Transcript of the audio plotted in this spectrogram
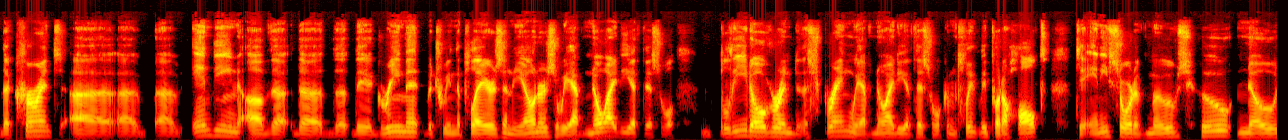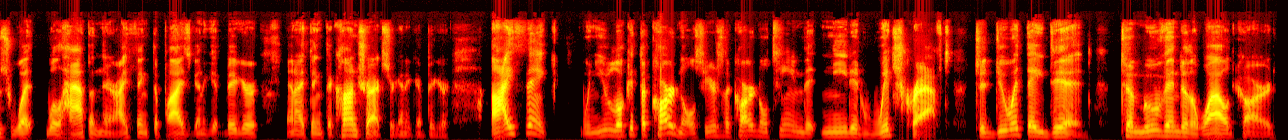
the current uh, uh, uh, ending of the, the, the the agreement between the players and the owners. We have no idea if this will bleed over into the spring. We have no idea if this will completely put a halt to any sort of moves. Who knows what will happen there? I think the pie is going to get bigger, and I think the contracts are going to get bigger. I think when you look at the Cardinals, here's the Cardinal team that needed witchcraft to do what they did to move into the wild card.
